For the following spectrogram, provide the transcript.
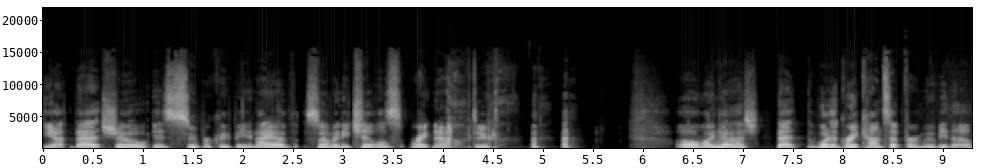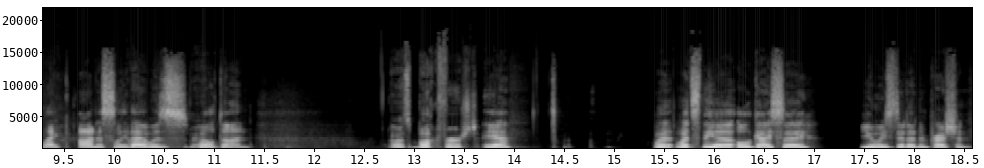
yeah, that show is super creepy and I have so many chills right now, dude. Oh my Mhm. gosh. That what a great concept for a movie though. Like honestly, that Oh, was yeah. well done. Oh, it's book first. Yeah. What what's the uh, old guy say? You always did an impression.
